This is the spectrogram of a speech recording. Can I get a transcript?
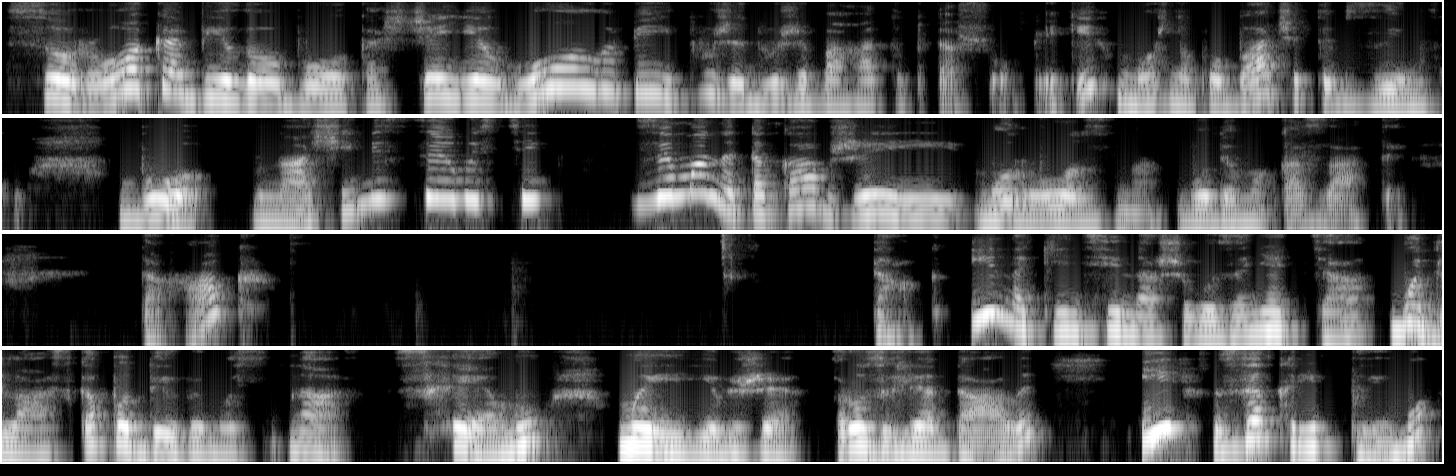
сорока білобока, ще є голубі і дуже-дуже багато пташок, яких можна побачити взимку. Бо в нашій місцевості зима не така вже і морозна, будемо казати. Так. Так, і на кінці нашого заняття, будь ласка, подивимось на схему, ми її вже розглядали, і закріпимо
